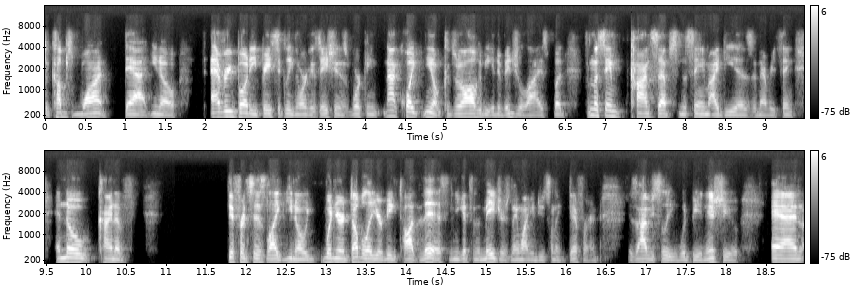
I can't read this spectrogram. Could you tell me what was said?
the Cubs want that, you know, everybody basically in the organization is working not quite you know because they're all going to be individualized but from the same concepts and the same ideas and everything and no kind of differences like you know when you're in double a you're being taught this and you get to the majors and they want you to do something different is obviously would be an issue. And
